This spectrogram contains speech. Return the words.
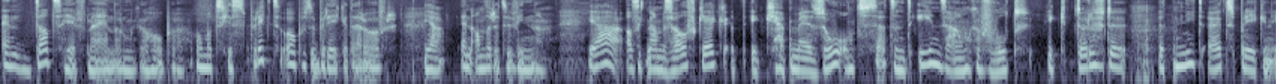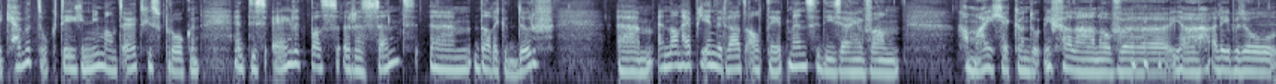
En dat heeft mij enorm geholpen, om het gesprek te open te breken daarover. Ja. En anderen te vinden. Ja, als ik naar mezelf kijk, ik heb mij zo ontzettend eenzaam gevoeld. Ik durfde het niet uitspreken. Ik heb het ook tegen niemand uitgesproken. En het is eigenlijk pas recent ehm, dat ik het durf. Ehm, en dan heb je inderdaad altijd mensen die zeggen van... Amai, jij kunt ook niet veel aan. Of eh, ja, allee, bedoel,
